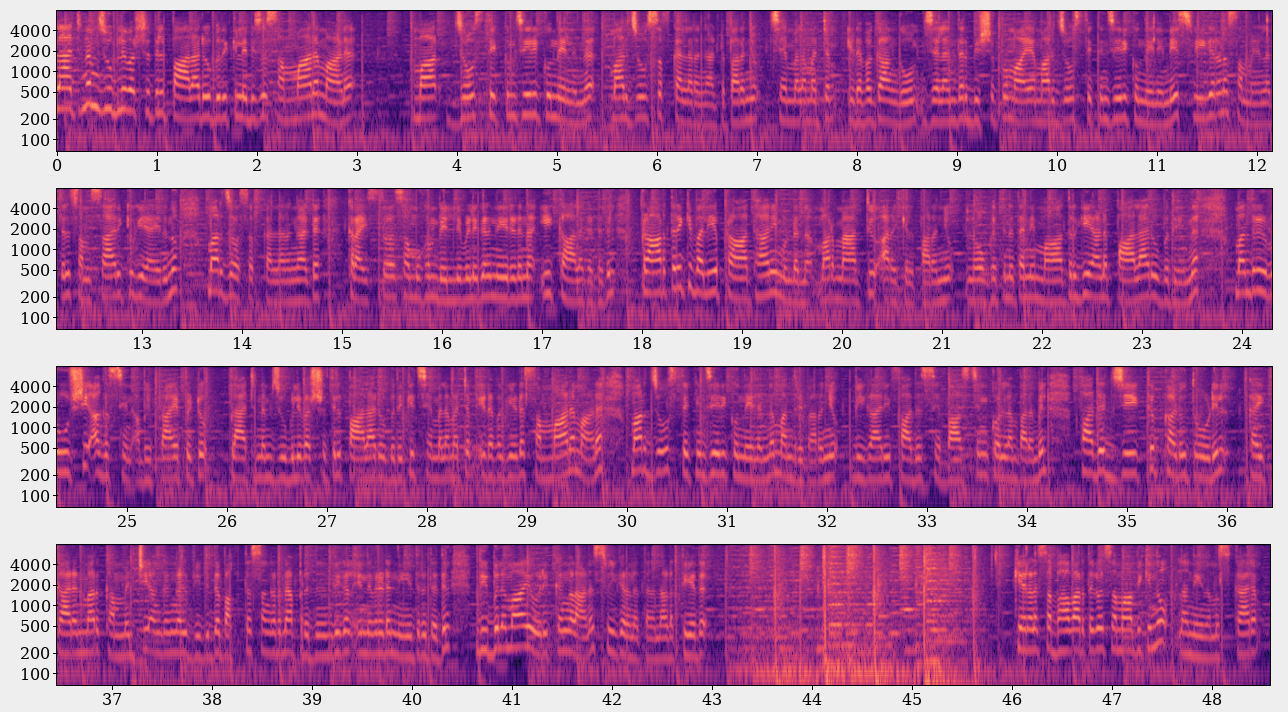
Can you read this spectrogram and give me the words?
പ്ലാറ്റിനം ജൂബിലി വർഷത്തിൽ പാലാരൂപതയ്ക്ക് ലഭിച്ച സമ്മാനമാണ് മാർ ജോസ് തെക്കുംചേരിക്കുന്നിൽ നിന്ന് മാർ ജോസഫ് കല്ലറങ്ങാട്ട് പറഞ്ഞു. ചെമ്മലമറ്റം ഇടവകാംഗവും ജലന്ധർ ബിഷപ്പുമായ മാർ ജോസ് തെക്കുംചേരിക്കുന്നിലിന്റെ സ്വീകരണ സമ്മേളനത്തിൽ സംസാരിക്കുകയായിരുന്നു മാർ ജോസഫ് കല്ലറങ്ങാട്ട്. ക്രൈസ്തവ സമൂഹം വെല്ലുവിളികൾ നേരിടുന്ന ഈ കാലഘട്ടത്തിൽ പ്രാർത്ഥനയ്ക്ക് വലിയ പ്രാധാന്യമുണ്ടെന്ന് മാർ മാത്യു അറയ്ക്കൽ പറഞ്ഞു. ലോകത്തിന് തന്നെ മാതൃകയാണ് പാലാരൂപതയെന്ന് മന്ത്രി റൂഷി അഗസ്റ്റിൻ അഭിപ്രായപ്പെട്ടു. പ്ലാറ്റിനം ജൂബിലി വർഷത്തിൽ പാലാരൂപതയ്ക്ക് ചെമ്മലമറ്റം ഇടവകയുടെ സമ്മാനമാണ് മാർ ജോസ് തെക്കിഞ്ചേരിക്കുന്നേലെന്ന് മന്ത്രി പറഞ്ഞു. വികാരി father Sebastian Kollamparambil father Jacob Kaduthodil കൈക്കാരന്മാർ committee അംഗങ്ങൾ വിവിധ ഭക്തസംഘടനാ പ്രതിനിധികൾ എന്നിവരുടെ നേതൃത്വത്തിൽ വിപുലമായ ഒരുക്കങ്ങളാണ് സ്വീകരണത്തിന് നടത്തിയത്. കേരള സഭാ വാർത്തകൾ സമാപിക്കുന്നു. നന്ദി നമസ്കാരം.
